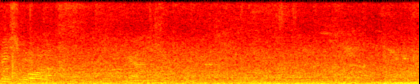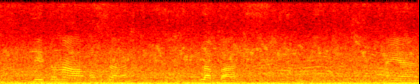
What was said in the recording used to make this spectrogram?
fish balls. Yan. Dito na ako sa labas. Ayan.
